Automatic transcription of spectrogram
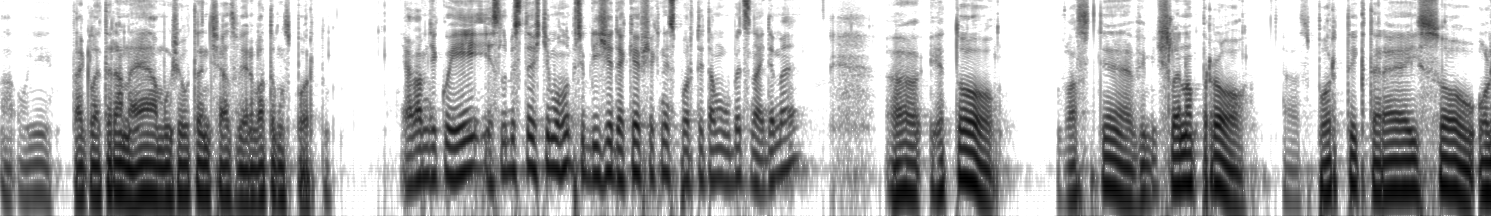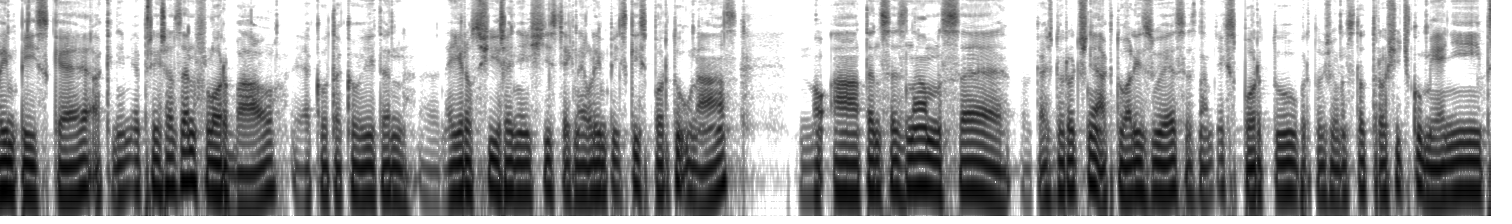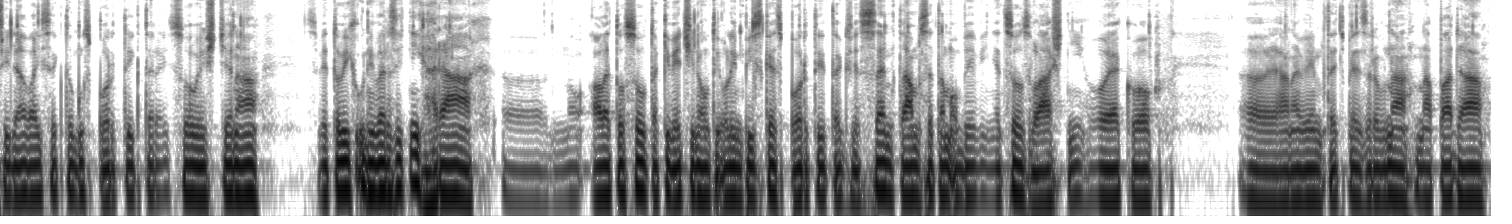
a oni takhle teda ne a můžou ten čas věnovat tomu sportu. Já vám děkuji. Jestli byste ještě mohl přiblížit, jaké všechny sporty tam vůbec najdeme? Eh, je to vlastně vymýšleno pro eh, sporty, které jsou olympijské a k ním je přiřazen florbal jako takový ten nejrozšířenější z těch neolympijských sportů u nás. No a ten seznam se každoročně aktualizuje, seznam těch sportů, protože on se to trošičku mění, přidávají se k tomu sporty, které jsou ještě na světových univerzitních hrách. Eh, no, ale to jsou taky většinou ty olympijské sporty, takže sem tam se tam objeví něco zvláštního, jako eh, já nevím, teď mě zrovna napadá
